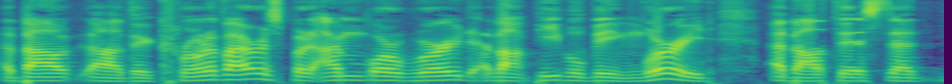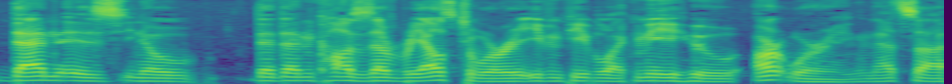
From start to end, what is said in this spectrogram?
about uh, the coronavirus but I'm more worried about people being worried about this that then is you know that then causes everybody else to worry, even people like me who aren't worrying. And that's uh,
